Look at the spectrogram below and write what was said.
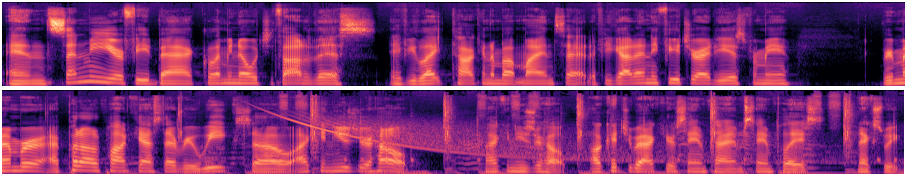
And send me your feedback. Let me know what you thought of this. If you like talking about mindset, if you got any future ideas for me, remember I put out a podcast every week, so I can use your help. I can use your help. I'll catch you back here, same time, same place next week.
